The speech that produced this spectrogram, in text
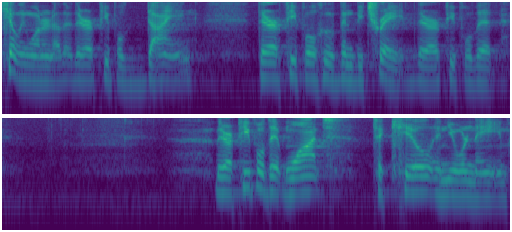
killing one another, there are people dying, there are people who have been betrayed, there are people that there are people that want to kill in your name.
